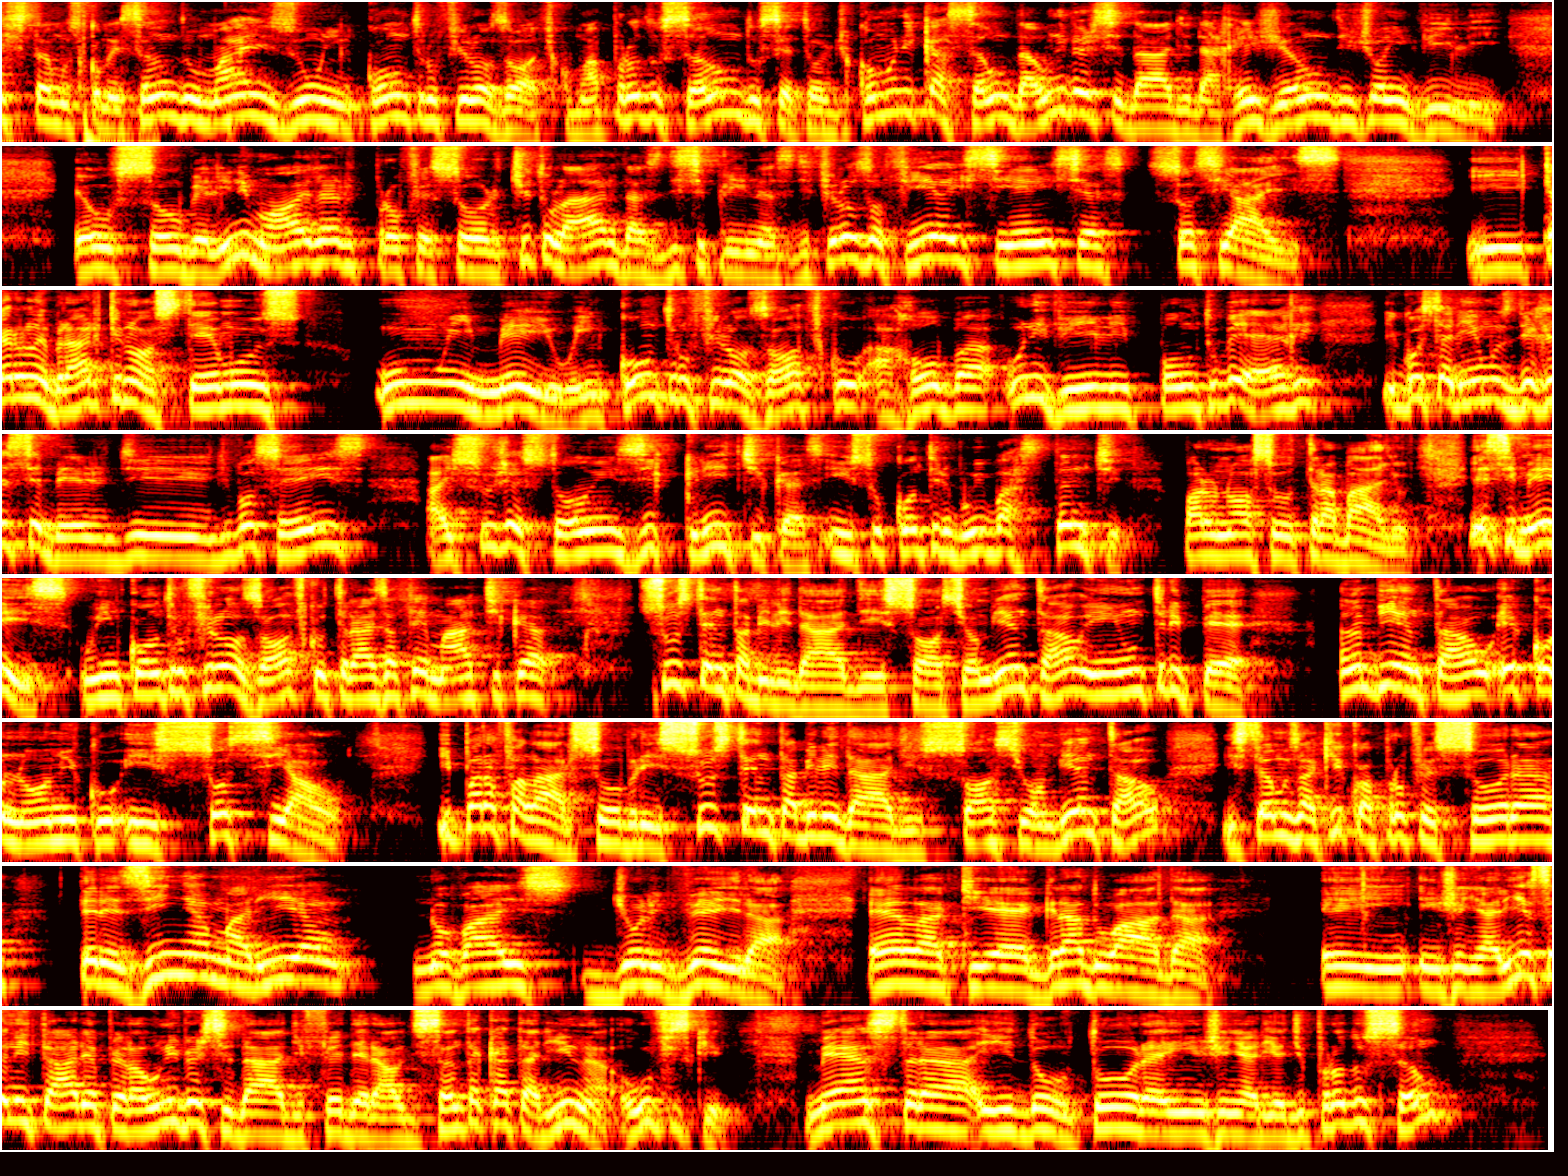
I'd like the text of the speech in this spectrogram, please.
Estamos começando mais um encontro filosófico, uma produção do setor de comunicação da Universidade da Região de Joinville. Eu sou Beline Moirer, professor titular das disciplinas de Filosofia e Ciências Sociais. E quero lembrar que nós temos um e-mail encontrofilosófico@univille.br e gostaríamos de receber de, de vocês as sugestões e críticas. Isso contribui bastante para o nosso trabalho. Esse mês, o Encontro Filosófico traz a temática sustentabilidade socioambiental em um tripé ambiental, econômico e social. E para falar sobre sustentabilidade socioambiental, estamos aqui com a professora Terezinha Maria Novaes de Oliveira. Ela que é graduada em Engenharia Sanitária pela Universidade Federal de Santa Catarina, UFSC, mestra e doutora em Engenharia de Produção,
